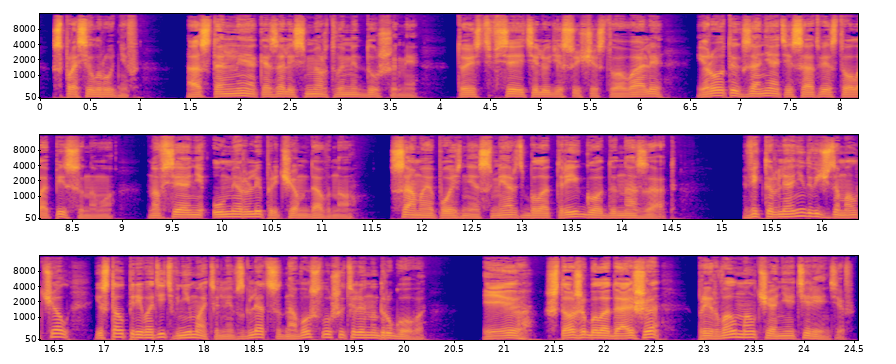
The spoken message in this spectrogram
— спросил Руднев а остальные оказались мертвыми душами. То есть все эти люди существовали, и род их занятий соответствовал описанному, но все они умерли, причем давно. Самая поздняя смерть была три года назад. Виктор Леонидович замолчал и стал переводить внимательный взгляд с одного слушателя на другого. «И что же было дальше?» — прервал молчание Терентьев.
